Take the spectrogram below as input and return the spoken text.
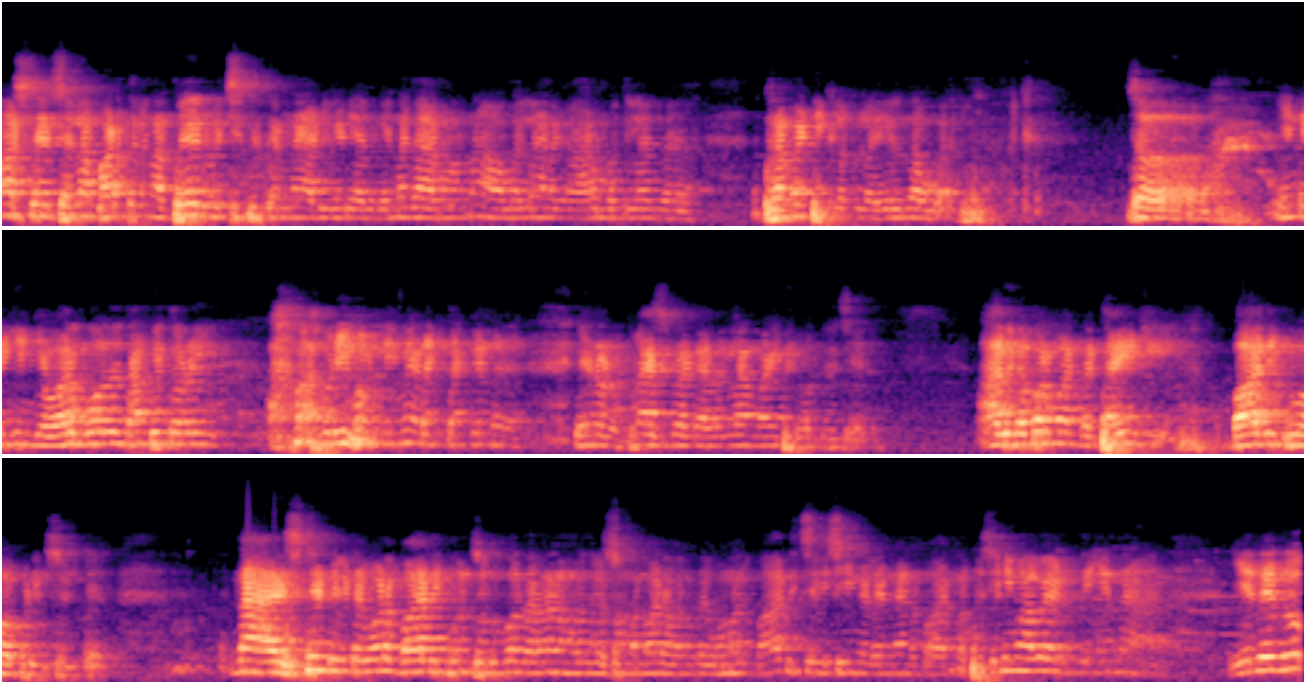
மாஸ்டர்ஸ் எல்லாம் படத்துக்கு நான் பேர் வச்சுட்டு இருக்கேன் அடிக்கடி. அதுக்கு என்ன காரணம்னா அவங்க எல்லாம் எனக்கு ஆரம்பத்தில் இந்த ட்ரமேட்டிக் கிளப்பில் இருந்தவங்க. ஸோ இன்னைக்கு இங்கே வரும்போது தம்பித்துறை அப்படின்னு ஒன்றுமே எனக்கு டக்குன்னு என்னோட ஃப்ளாஷ்பேக் அதெல்லாம் மைண்டுக்கு வந்துருச்சு. அதுக்கப்புறமா இந்த டைட்டில் பாதிப்பு அப்படின்னு சொல்லிட்டு. நான் ஸ்டேட்டுக்கிட்ட கூட பாதிப்புன்னு சொல்லும்போது அதான் முதல்ல சொன்ன மாதிரி வந்து உனக்கு பாதித்த விஷயங்கள் என்னென்னு பாருங்க. இப்போ சினிமாவே எடுத்தீங்கன்னா ஏதேதோ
